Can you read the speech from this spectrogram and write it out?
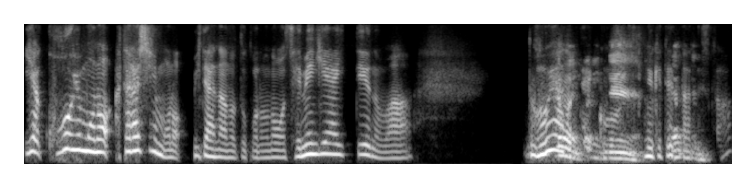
いや、こういうもの、新しいものみたいなのところのせめぎ合いっていうのは、どうやってこうね抜けてったんですか？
